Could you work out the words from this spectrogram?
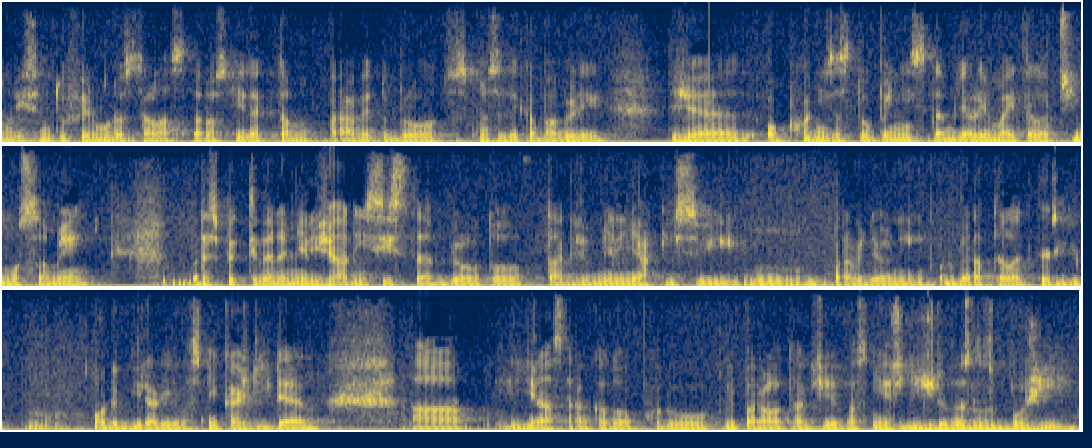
tam, když jsem tu firmu dostal na starosti, tak tam právě to bylo, co jsme se teďka bavili, že obchodní zastoupení si tam dělali majitele přímo sami, respektive neměli žádný systém. Bylo to tak, že měli nějaký svý mm, pravidelný odběratele, kteří odebírali vlastně každý den a jediná stránka toho obchodu vypadala tak, že vlastně řidič dovezl zboží,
